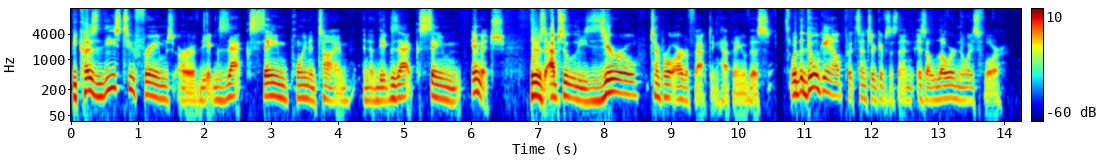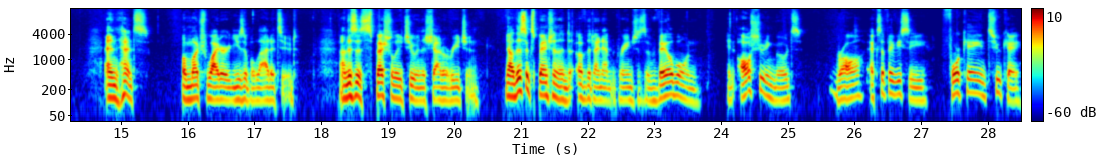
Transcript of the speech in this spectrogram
Because these two frames are of the exact same point in time and of the exact same image, there's absolutely zero temporal artifacting happening with this. What the dual gain output sensor gives us then is a lower noise floor, and hence a much wider usable latitude. And this is especially true in the shadow region, now this expansion of the dynamic range is available in, in all shooting modes, RAW, XFAVC, 4K and 2K,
